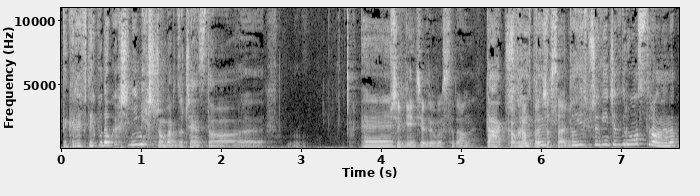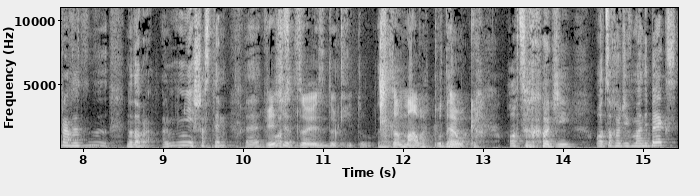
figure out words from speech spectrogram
te gry w tych pudełkach się nie mieszczą bardzo często. E, przegięcie w drugą stronę. Tak, kocham to, to czasami. To jest przegięcie w drugą stronę, naprawdę. No dobra, ale mniejsza z tym. E, Wiecie, co... co jest do kitu? Za małe pudełka. O co chodzi, o co chodzi w Moneybags?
